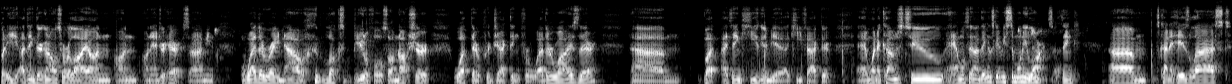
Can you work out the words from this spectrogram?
But he, I think they're going to also rely on on on Andrew Harris. I mean, weather right now looks beautiful, so I'm not sure what they're projecting for weather wise there. Um, but I think he's going to be a, a, key factor. And when it comes to Hamilton, I think it's going to be Simoni Lawrence. I think um, it's kind of his last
